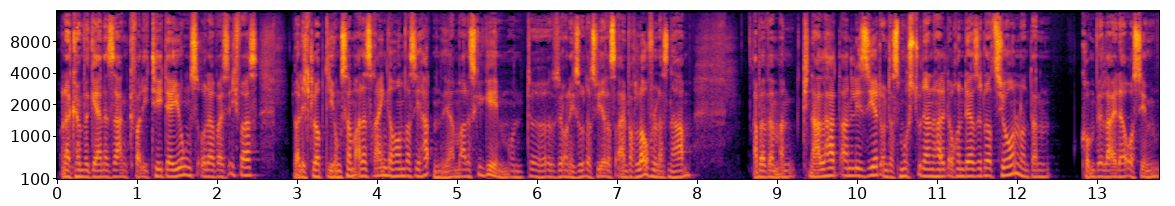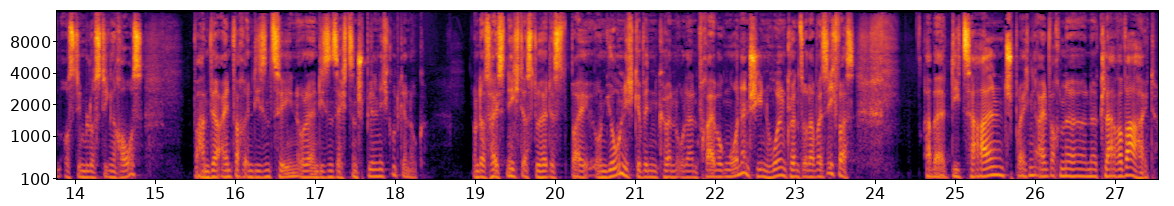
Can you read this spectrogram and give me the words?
Und dann können wir gerne sagen, Qualität der Jungs oder weiß ich was, weil ich glaube, die Jungs haben alles reingehauen, was sie hatten. Sie haben alles gegeben. Und es äh, ist ja auch nicht so, dass wir das einfach laufen lassen haben. Aber wenn man knallhart analysiert, und das musst du dann halt auch in der Situation, und dann kommen wir leider aus dem, aus dem Lustigen raus, waren wir einfach in diesen zehn oder in diesen 16 Spielen nicht gut genug. Und das heißt nicht, dass du hättest bei Union nicht gewinnen können oder in Freiburg einen Unentschieden holen könntest oder weiß ich was. Aber die Zahlen sprechen einfach eine, eine klare Wahrheit.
